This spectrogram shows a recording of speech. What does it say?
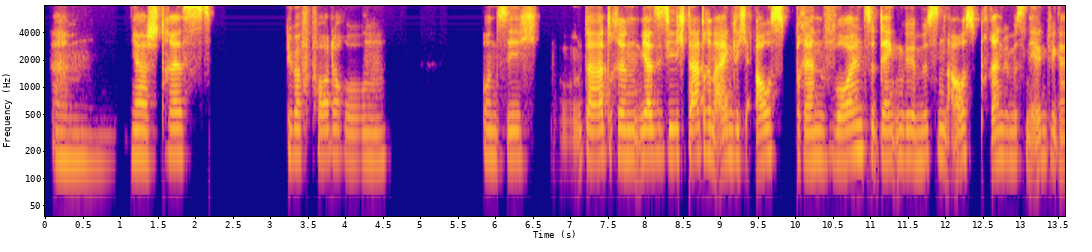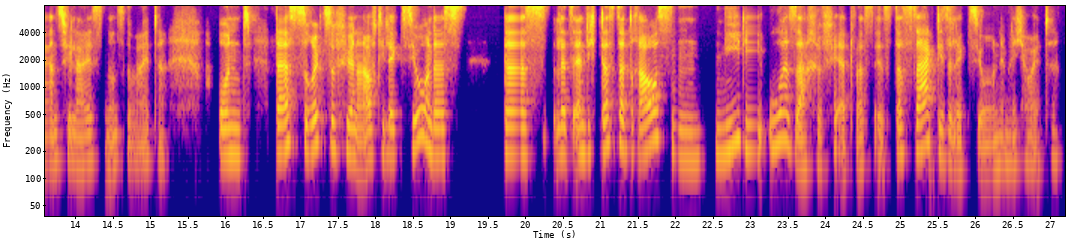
ähm, ja, Stress, Überforderung und sich da drin, ja, sie sich da drin eigentlich ausbrennen wollen, zu denken, wir müssen ausbrennen, wir müssen irgendwie ganz viel leisten und so weiter. Und das zurückzuführen auf die Lektion, dass dass letztendlich das da draußen nie die Ursache für etwas ist. Das sagt diese Lektion nämlich heute.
